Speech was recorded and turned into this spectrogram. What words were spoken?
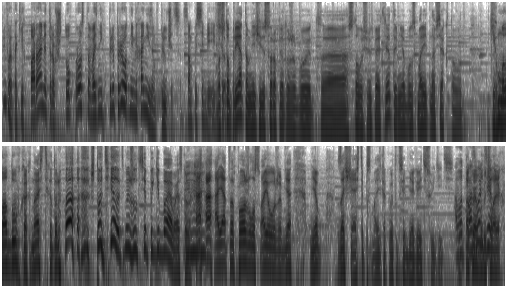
цифр, таких параметров, что просто возник при- природный механизм включится сам по себе. Вот всё. что приятно, мне через 40 лет уже будет э, 185 лет, и мне будут смотреть на всех, кто вот таких молодух, как Настя, которые «Ха, что делать, мы же тут все погибаем. А я скажу, а я-то пожил свое уже, мне, мне за счастье посмотреть, как вы тут все бегаете, суетитесь. А вот такой я буду человек.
